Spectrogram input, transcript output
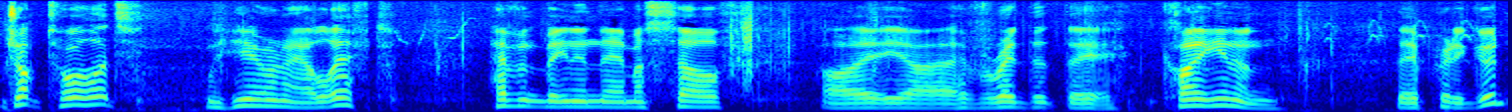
Drop toilets we're here on our left. Haven't been in there myself. I uh, have read that they're clean and they're pretty good.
